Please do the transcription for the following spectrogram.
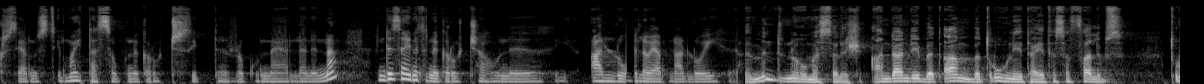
ክርስቲያን ውስጥ የማይታሰቡ ነገሮች ሲደረጉ እናያለን እና እንደዚህ አይነት ነገሮች አሁን አሉ ብለው ያምናሉ ወይ? ምንድን ነው መሰለሽ፣ አንዳንዴ በጣም በጥሩ ሁኔታ የተሰፋ ልብስ ጥሩ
